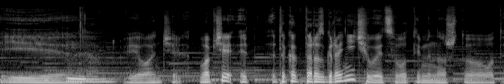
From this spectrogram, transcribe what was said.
и Да. виолончель. Вообще, это, это как-то разграничивается, вот именно, что вот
